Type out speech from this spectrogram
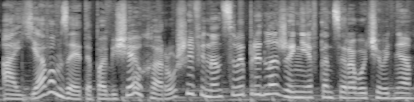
А я вам за это пообещаю хорошие финансовые предложения в конце рабочего дня.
